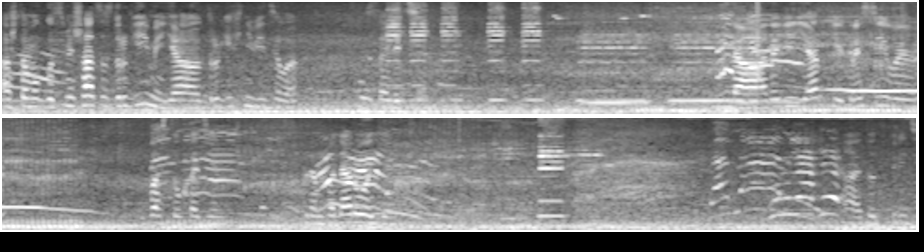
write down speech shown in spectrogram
А что могут смешаться с другими? Я других не видела в столице. Да, такие яркие, красивые. Пастух один. Прям по дороге. А, тут впереди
